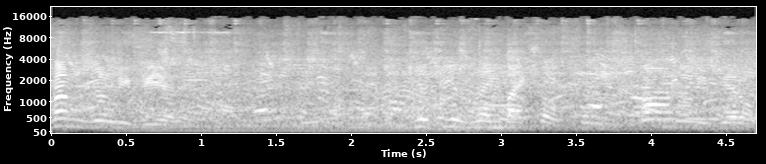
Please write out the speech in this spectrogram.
Vamos a Oliveira. Que pus lá embaixo ao. Vamos Oliveira ao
